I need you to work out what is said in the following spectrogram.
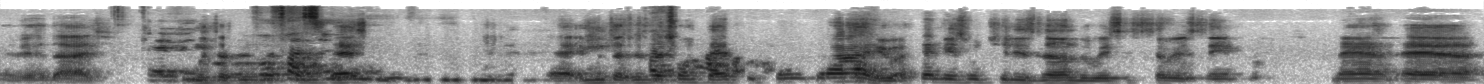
É verdade. Muitas vezes acontece, um... é, muitas vezes acontece o contrário, até mesmo utilizando esse seu exemplo, né, é,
